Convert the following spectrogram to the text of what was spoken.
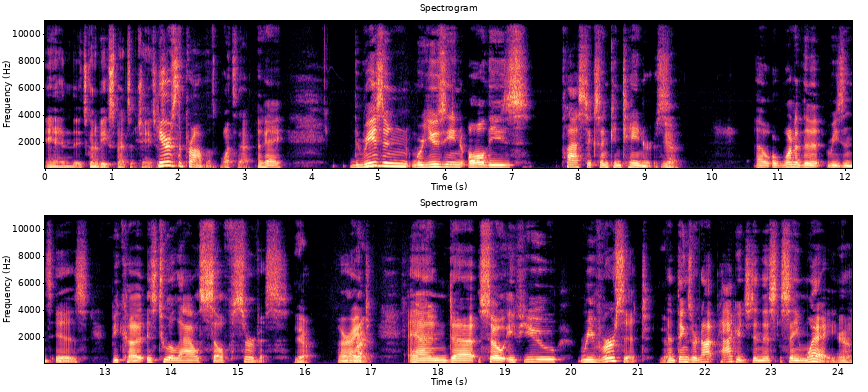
and it's going to be expensive changes. Here's the problem. What's that? Okay. The reason we're using all these plastics and containers, Yeah. uh, or one of the reasons is because is to allow self-service. Yeah. All right. Right. And uh, so if you reverse it Yeah. and things are not packaged in this same way, Yeah.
